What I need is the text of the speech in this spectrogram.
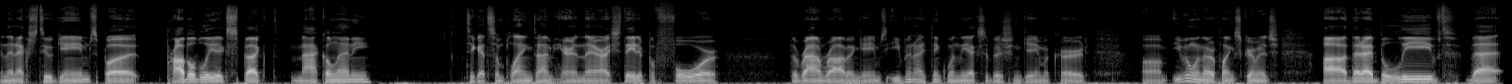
in the next two games, but probably expect McElhinney to get some playing time here and there. I stated before the round robin games, even I think when the exhibition game occurred, um, even when they were playing scrimmage, uh, that I believed that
